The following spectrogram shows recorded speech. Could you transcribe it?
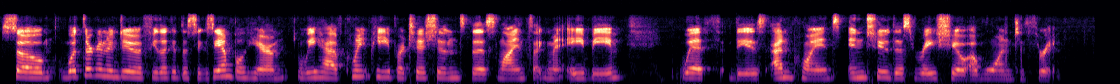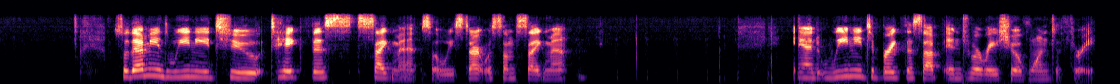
So what they're going to do, if you look at this example here, we have point P partitions this line segment AB with these endpoints into this ratio of 1 to 3. So that means we need to take this segment, so we start with some segment, and we need to break this up into a ratio of 1 to 3.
